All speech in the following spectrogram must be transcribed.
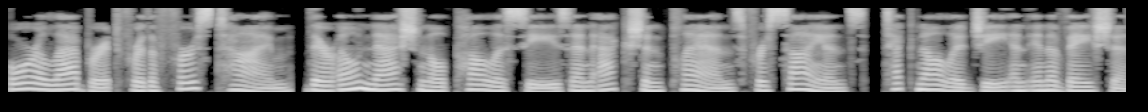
or elaborate for the first time, their own national policies and action plans for science, technology and innovation.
